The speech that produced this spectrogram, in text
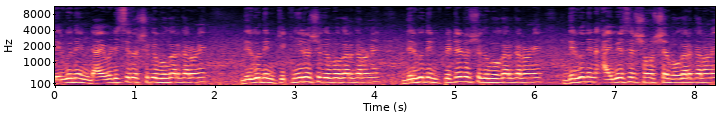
দীর্ঘদিন ডায়াবেটিসের অসুখে ভোগার কারণে, দীর্ঘদিন কিডনির অসুখে ভোগার কারণে, দীর্ঘদিন পেটের অসুখে ভোগার কারণে, দীর্ঘদিন আইবিএসের সমস্যায় ভোগার কারণে।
